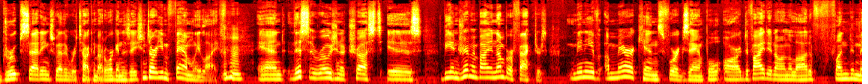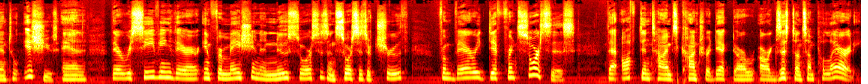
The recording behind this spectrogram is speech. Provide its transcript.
group settings, whether we're talking about organizations or even family life. Mm-hmm. And this erosion of trust is being driven by a number of factors. Many of Americans, for example, are divided on a lot of fundamental issues, and they're receiving their information and news sources and sources of truth from very different sources that oftentimes contradict or, or exist on some polarity.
